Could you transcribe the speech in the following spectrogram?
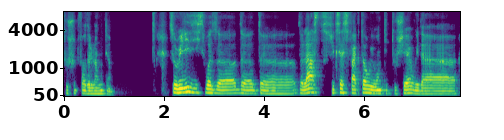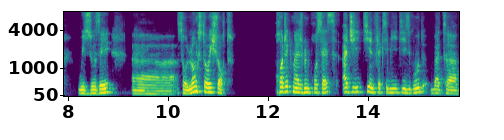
to shoot for the long term. So really, this was uh, the, the the last success factor we wanted to share with uh, with Jose. Uh, so long story short, project management process, agility and flexibility is good, but uh,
